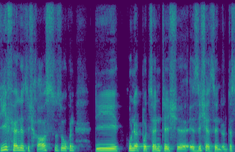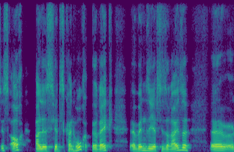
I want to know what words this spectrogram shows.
die Fälle sich rauszusuchen, die hundertprozentig äh, sicher sind. Und das ist auch alles jetzt kein Hochreck. Äh, wenn Sie jetzt diese Reise äh,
